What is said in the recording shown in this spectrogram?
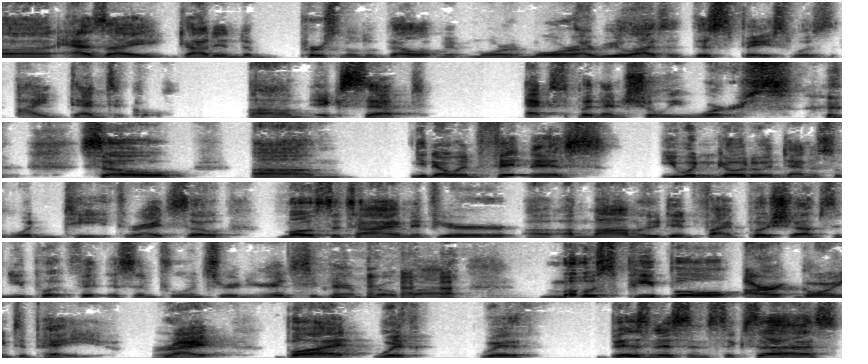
uh, as i got into personal development more and more i realized that this space was identical um, except exponentially worse so um, you know, in fitness, you wouldn't go to a dentist with wooden teeth, right? So most of the time, if you're a, a mom who did five push-ups and you put fitness influencer in your Instagram profile, most people aren't going to pay you, right. right? But with with business and success,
